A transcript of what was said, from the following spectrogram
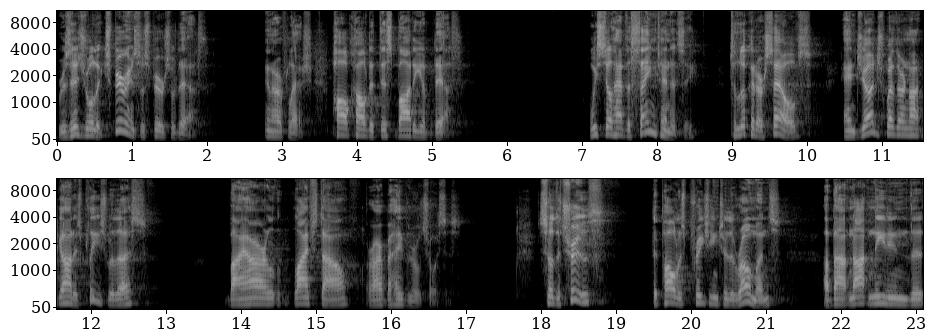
residual experience of spiritual death in our flesh. Paul called it this body of death. We still have the same tendency to look at ourselves and judge whether or not God is pleased with us by our lifestyle or our behavioral choices. So, the truth that Paul is preaching to the Romans about not needing the,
